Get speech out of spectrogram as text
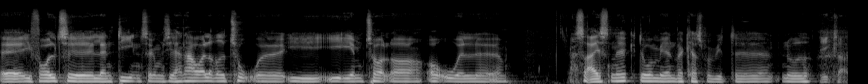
Øh, I forhold til Landin, så kan man sige, han har jo allerede to øh, i, i EM12 og, og OL øh, 16, ikke? Det var mere end hvad Kasper Witt øh, nåede. Helt klart.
